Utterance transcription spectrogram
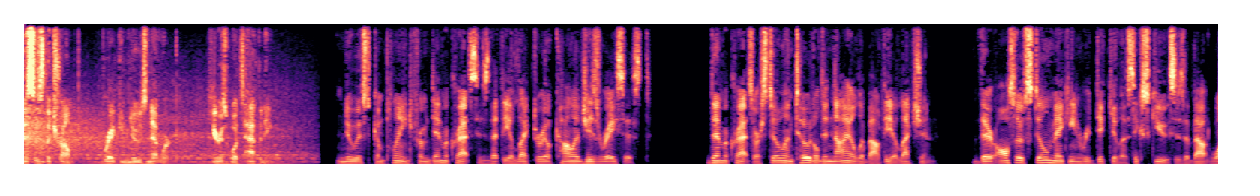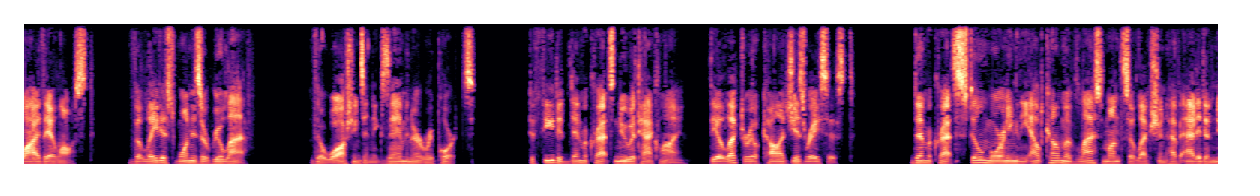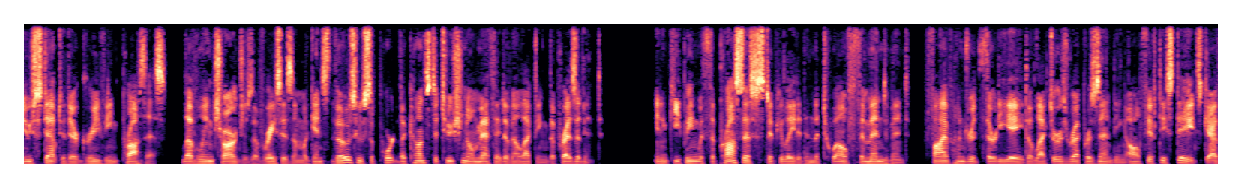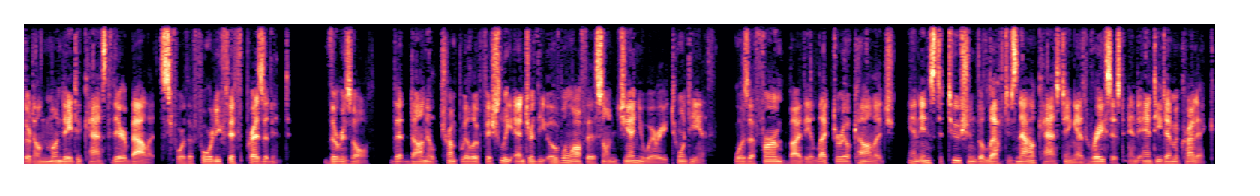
This is the Trump Breaking News Network. Here's what's happening. Newest complaint from Democrats is that the Electoral College is racist. Democrats are still in total denial about the election. They're also still making ridiculous excuses about why they lost. The latest one is a real laugh. The Washington Examiner reports. Defeated Democrats' new attack line, the Electoral College is racist. Democrats still mourning the outcome of last month's election have added a new step to their grieving process, leveling charges of racism against those who support the constitutional method of electing the president. In keeping with the process stipulated in the 12th Amendment, 538 electors representing all 50 states gathered on Monday to cast their ballots for the 45th president. The result, that Donald Trump will officially enter the Oval Office on January 20, was affirmed by the Electoral College, an institution the left is now casting as racist and anti-democratic.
